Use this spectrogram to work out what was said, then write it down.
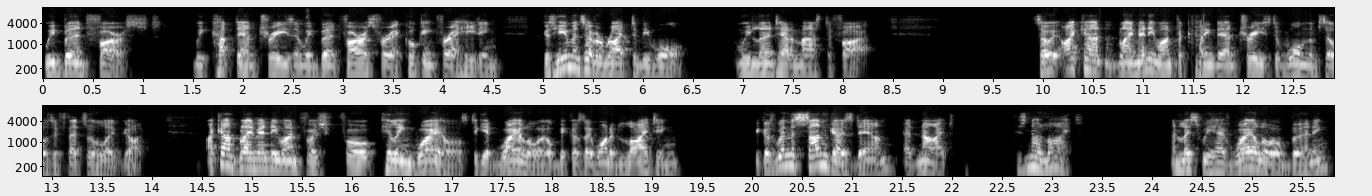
we burned forests. We cut down trees and we burnt forests for our cooking, for our heating, because humans have a right to be warm. And we learned how to master fire. So I can't blame anyone for cutting down trees to warm themselves if that's all they've got. I can't blame anyone for, for killing whales to get whale oil because they wanted lighting. Because when the sun goes down at night, there's no light unless we have whale oil burning,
